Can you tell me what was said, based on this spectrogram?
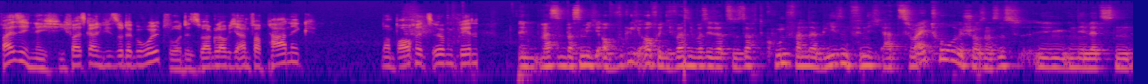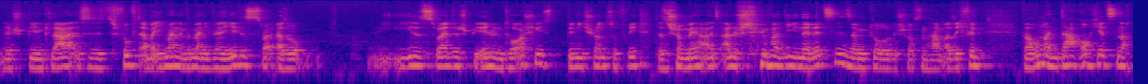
weiß ich nicht. Ich weiß gar nicht, wieso der geholt wurde. Es war, glaube ich, einfach Panik. Man braucht jetzt irgendwen. Was, was mich auch wirklich aufregt, ich weiß nicht, was ihr dazu sagt, Kuhn van der Biesen, finde ich, hat zwei Tore geschossen. Das ist in, in den letzten äh, Spielen klar, ist es jetzt fünft, aber ich meine, wenn man jedes, also jedes zweite Spiel ein Tor schießt, bin ich schon zufrieden. Das ist schon mehr als alle Stürmer, die in der letzten Saison Tore geschossen haben. Also ich finde, warum man da auch jetzt nach,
